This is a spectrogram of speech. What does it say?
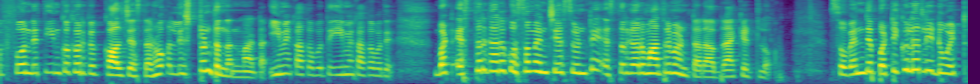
ఫోన్ ఎత్తి ఇంకొకరికి కాల్ చేస్తాను. ఒక లిస్ట్ ఉంటుందన్నమాట. ఈమె కాకపోతే ఈమె కాకపోతే. బట్ ఎస్తర్ గారి కోసం నేను చేస్తుంటే ఎస్తర్ గారు మాత్రమే ఉంటారు ఆ బ్రాకెట్లో. So when they particularly do it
